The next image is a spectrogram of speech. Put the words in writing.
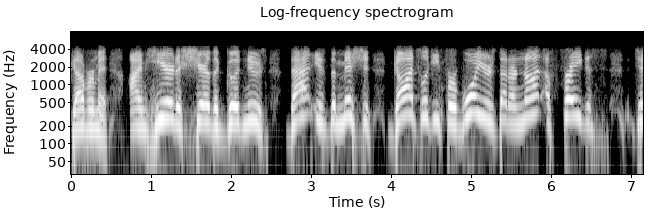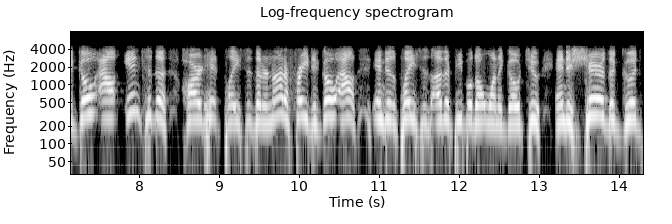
government. I'm here to share the good news. That is the mission. God's looking for warriors that are not afraid to to go out into the hard hit places, that are not afraid to go out into the places other people don't want to go to, and to share the good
